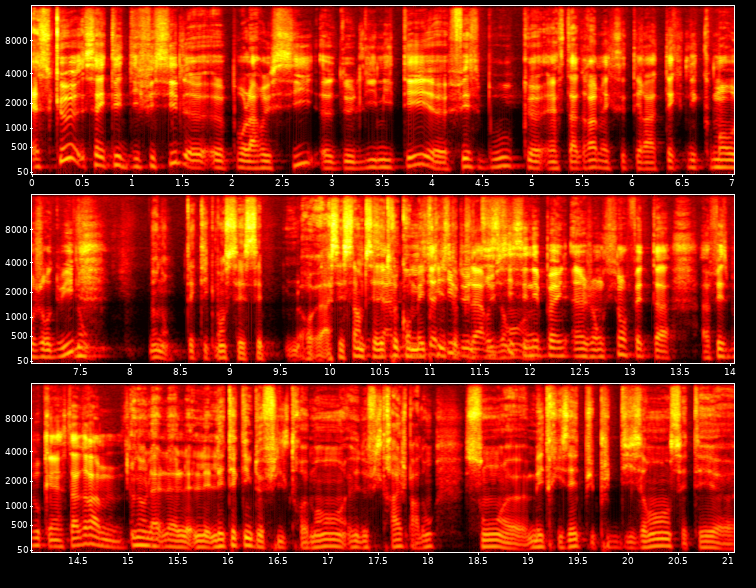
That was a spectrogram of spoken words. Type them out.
est-ce que ça a été difficile pour la Russie de limiter Facebook, Instagram, etc. techniquement aujourd'hui? Non, non. Techniquement, c'est assez simple. C'est des trucs qu'on maîtrise depuis de la Russie. Ce n'est pas une injonction faite à, Facebook et Instagram. Non, les techniques de filtrement, euh, de filtrage, pardon, sont euh, maîtrisées depuis plus de dix ans. C'était euh,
